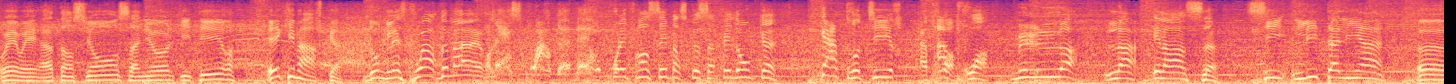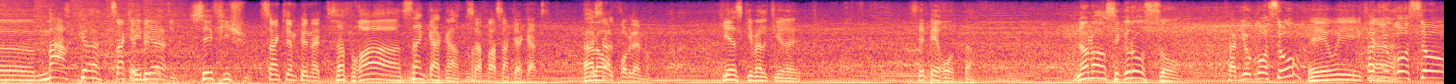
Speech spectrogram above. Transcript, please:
Oui, oui. Attention, Sagnol qui tire et qui marque. Donc l'espoir demeure. L'espoir demeure pour les Français parce que ça fait donc 4 tirs à 3. Mais là, là, hélas, si l'Italien euh, marque, eh c'est fichu. Cinquième pénalty. Ça fera 5 à 4. Ça fera 5 à 4. C'est ça le problème. Qui est-ce qui va le tirer? C'est Perotta. Non, non, c'est Grosso. Fabio Grosso Eh oui. Fabio Grosso.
